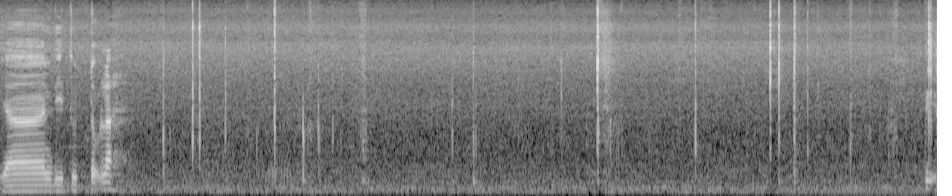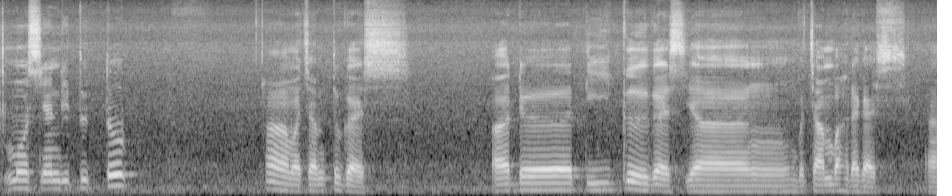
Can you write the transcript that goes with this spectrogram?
yang ditutup lah. Pitmos yang ditutup. Ha macam tu guys. Ada tiga guys yang bercambah dah guys. Ha.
